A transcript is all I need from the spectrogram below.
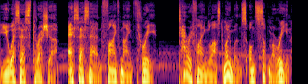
USS Thresher, SSN 593. Terrifying last moments on submarine.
